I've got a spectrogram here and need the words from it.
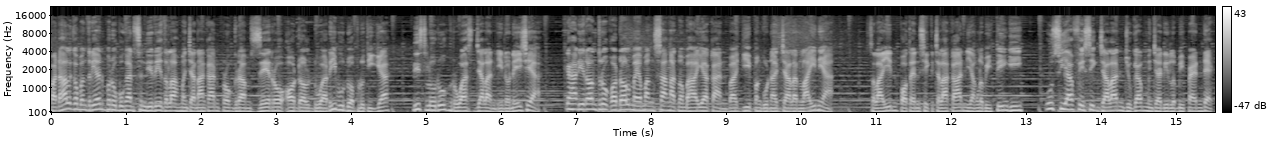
Padahal Kementerian Perhubungan sendiri telah mencanangkan program Zero Odol 2023 di seluruh ruas jalan Indonesia. Kehadiran truk odol memang sangat membahayakan bagi pengguna jalan lainnya. Selain potensi kecelakaan yang lebih tinggi, usia fisik jalan juga menjadi lebih pendek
